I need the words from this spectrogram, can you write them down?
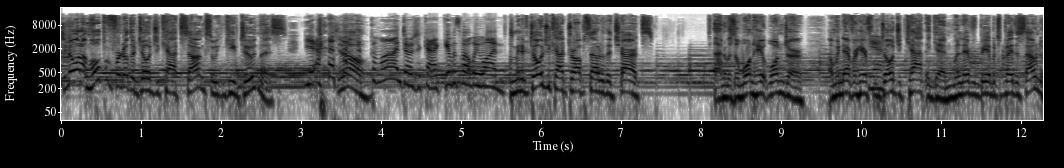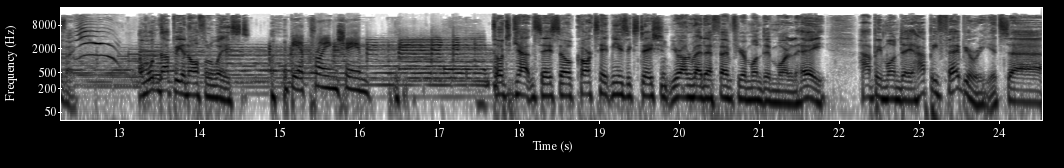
Do you know what? I'm hoping for another Doja Cat song so we can keep doing this. Yeah. You know. Come on, Doja Cat. Give us what we want. I mean, if Doja Cat drops out of the charts and it was a one hit wonder and we never hear from Yeah. Doja Cat again, we'll never be able to play the sound effect. And wouldn't that be an awful waste? It'd be a crying shame. Don't you Cat and say so. Cork's hit music station. You're on Red FM for your Monday morning. Hey, happy Monday, happy February. It's uh,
